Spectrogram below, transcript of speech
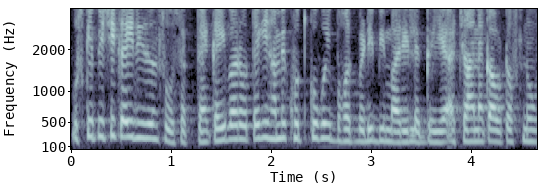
उसके पीछे कई रीजंस हो सकते हैं। कई बार होता है कि हमें खुद को कोई बहुत बड़ी बीमारी लग गई है, अचानक आउट ऑफ़ नो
